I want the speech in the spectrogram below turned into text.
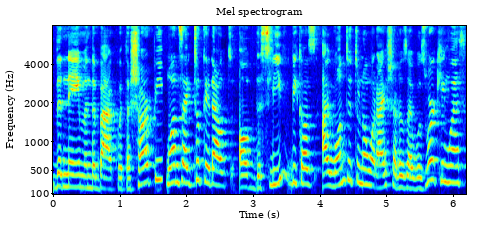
the name in the back with a sharpie once I took it out of the sleeve because I wanted to know what eyeshadows I was working with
